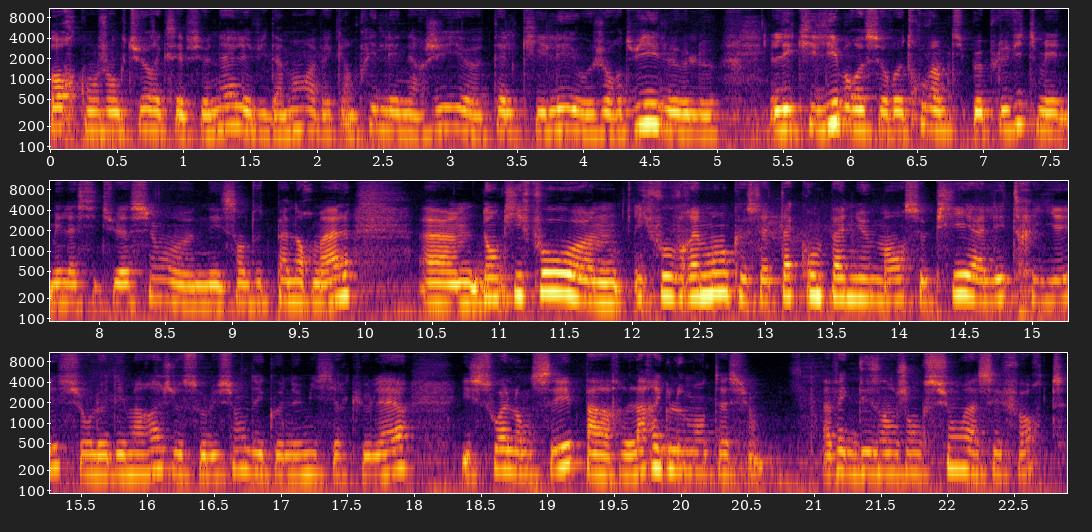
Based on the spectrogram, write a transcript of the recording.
hors conjoncture exceptionnelle, évidemment, avec un prix de l'énergie euh, tel qu'il est aujourd'hui. L'équilibre se retrouve un petit peu plus vite, mais, la situation euh, n'est sans doute pas normale. Euh, donc il faut, il faut vraiment que cet accompagnement, ce pied à l'étrier sur le démarrage de solutions d'économie circulaire, il soit lancé par la réglementation, avec des injonctions assez fortes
